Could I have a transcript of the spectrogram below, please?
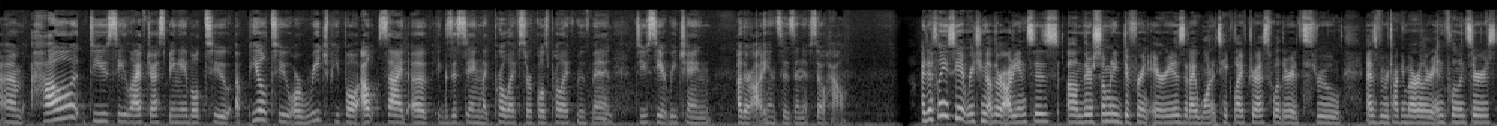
Um, how do you see Life Dress being able to appeal to or reach people outside of existing like pro life circles, pro life movement? Do you see it reaching other audiences, and if so, how? I definitely see it reaching other audiences. Um, there's so many different areas that I want to take Life Dress, whether it's through, as we were talking about earlier, influencers,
